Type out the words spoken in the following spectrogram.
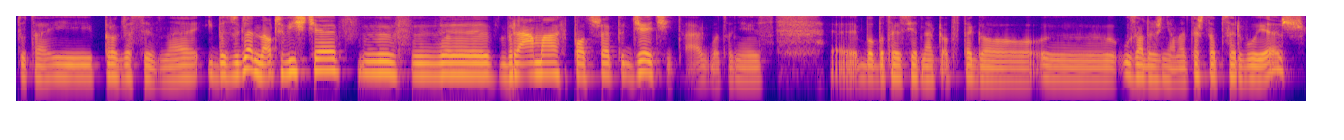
tutaj progresywne i bezwzględne. Oczywiście w, w, w, ramach potrzeb dzieci, tak, bo to nie jest, e, bo, bo to jest jednak od tego e, uzależnione. Też to obserwujesz?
